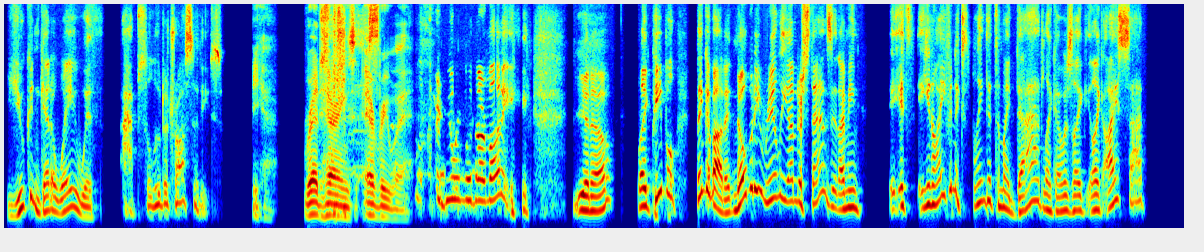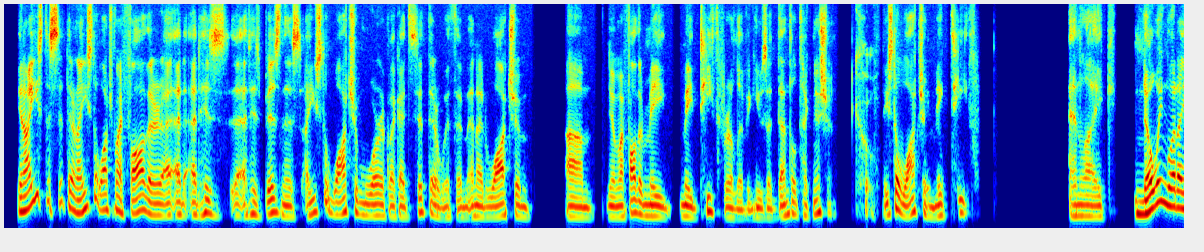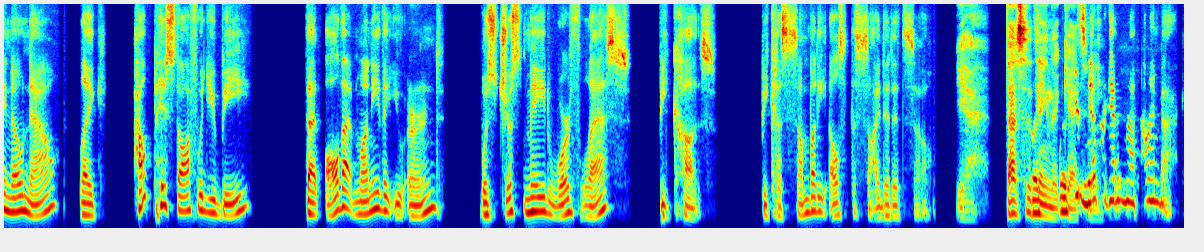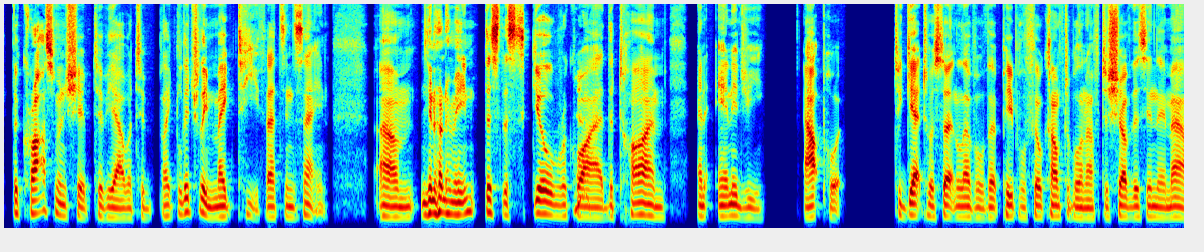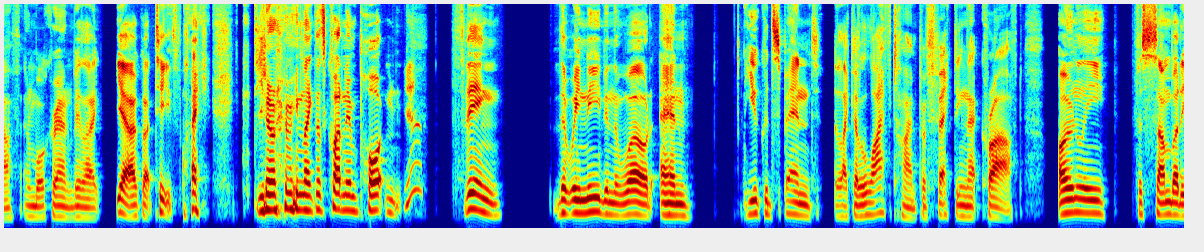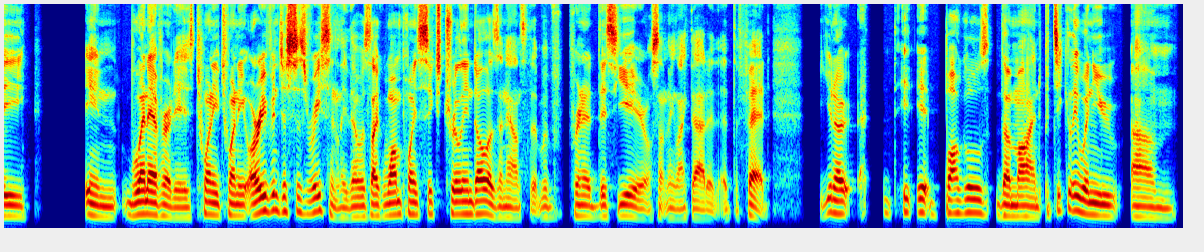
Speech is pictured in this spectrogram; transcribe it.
you can get away with absolute atrocities. yeah, red herrings everywhere. What they're doing with our money, you know? Like people think about it. Nobody really understands it. I mean, it's you know, I even explained it to my dad. Like I was like, like I sat you know, I used to sit there and I used to watch my father at, at his at his business. I used to watch him work. Like I'd sit there with him and I'd watch him. Um, you know, my father made made teeth for a living. He was a dental technician. Cool. I used to watch him make teeth. And like knowing what I know now, like how pissed off would you be that all that money that you earned was just made worth less because because somebody else decided it so. Yeah. That's the Like, thing that like, gets you're me. never getting that time back. the craftsmanship to be able to like literally make teeth that's insane um you know what i mean just the skill required the time and energy output to get to a certain level that people feel comfortable enough to shove this in their mouth and walk around and be like yeah i've got teeth like you know what i mean like that's quite an important Yeah. thing that we need in the world and you could spend like a lifetime perfecting that craft only for somebody in whenever it is 2020 or even just as recently. There was like 1.6 trillion dollars announced that we've printed this year or something like that at, at the fed. You know it, it boggles the mind particularly when you um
